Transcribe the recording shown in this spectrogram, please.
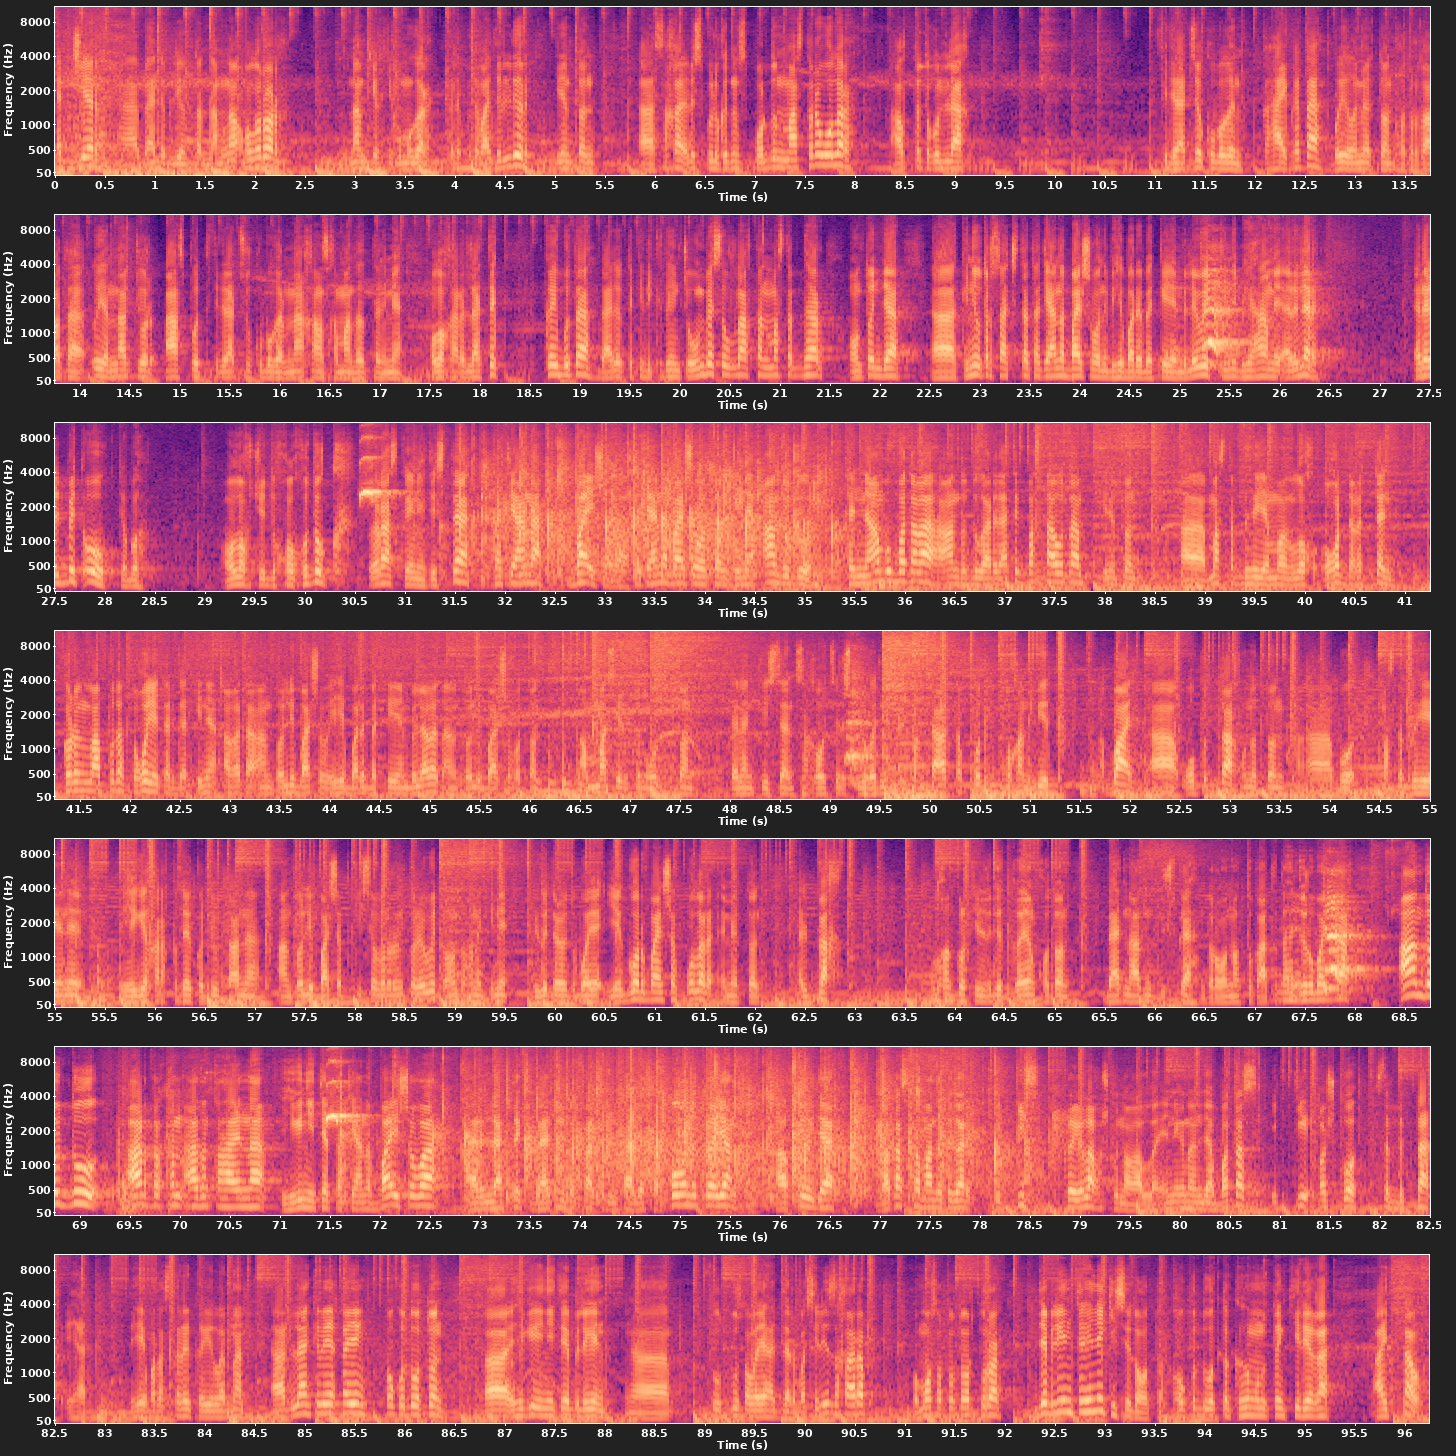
Әрчер бәті білемтон намға олырыр, нам техникумығар преподавательдер, білемтон Саха Республикатын спордың мастері олар, алтта түгілләқ Федерация кубогын қағайката бұйыл өметтон отыртағата ұянна түр аспыт Федерация кубогын мына қаныс командады тәніме олық. Кай бұта бәді өтті кеді 15 жылдақтан мастырдығар, онтон да кені отырсатчыта Татьяна Байшеваны бігі бары бәккейен білеует, кені бігі хаме әрілер. Әрілбіт оқ, дебі. Олық жүді қолқұдық, ұрас кайнетісті Татьяна Байшева. Татьяна Байшева тон кені андуду, тәнне амбу батаға андуду арылаттық бастауыта, кені тон мастырдығы емон лох оғырдағыттен көрін лапыда тоғы етергер кене ағата Анатолий Башев ехе бары бәтке ем білағыт Анатолий Башев оттан амма серіктен оттан кәлен кейсен Сахауцы Республикатын әлбақта атаппыт бұған бір бай опытта ұныттан бұл мастырдығы ені беге қарақпыдай көрді таны Анатолий оларын көребет оны тұғаны кене бүгі төрөті бойы Егор Башев болар әметтон әлбақ ұлған көртелерге қайын қотон бәтін адын күшке дұрғанаттық атыда жүру байда. Андойду ардырқын адын қағайына еген етер Татьяна Байшева, әріләктік бәтін тұрсачын Наталья Саркованы қойян, халқы батас командатығар 2 кыйла құшқын ағалла. Енігінен де батас 2 ошко сырдықтақ ехер. Беге батастары кыйларынан әрілән кебе қайын оқуды отын еге енете білеген тутту салая хәддер Василий Захаров, помос ортодор турар. Де білген терхене кесе доғыттыр. Оқуды отын кығы мұнуттан кереға айттал.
